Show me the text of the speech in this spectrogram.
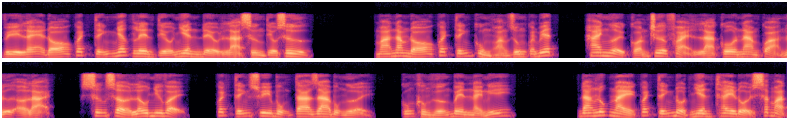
vì lẽ đó Quách Tĩnh nhắc lên Tiếu Nhiên đều là xương Tiếu Sư. Mà năm đó Quách Tĩnh cùng Hoàng Dung quen biết, hai người còn chưa phải là cô nam quả nữ ở lại, sững sờ lâu như vậy, Quách Tĩnh suy bụng ta ra bụng người, cũng không hướng bên này nghĩ. Đang lúc này Quách Tĩnh đột nhiên thay đổi sắc mặt,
